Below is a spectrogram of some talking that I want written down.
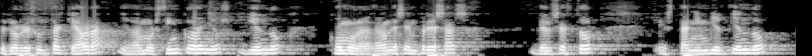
pero resulta que ahora llevamos cinco años viendo cómo las grandes empresas del sector están invirtiendo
